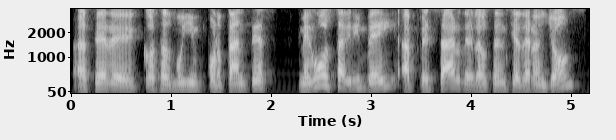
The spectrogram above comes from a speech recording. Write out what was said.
hacer eh, cosas muy importantes. Me gusta Green Bay, a pesar de la ausencia de Aaron Jones,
